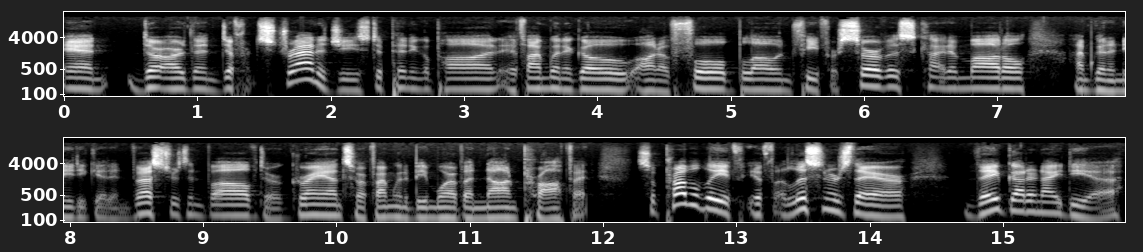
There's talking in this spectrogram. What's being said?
And there are then different strategies depending upon if I'm going to go on a full blown fee for service kind of model, I'm going to need to get investors involved or grants, or if I'm going to be more of a nonprofit. So, probably if, if a listener's there, they've got an idea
